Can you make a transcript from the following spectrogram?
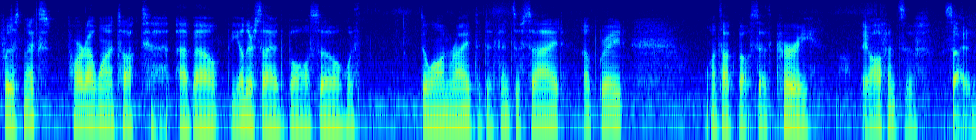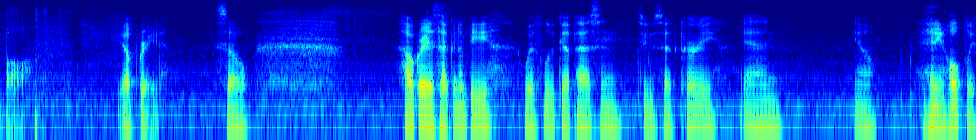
for this next part, I want to talk to, about the other side of the ball. So with Delon Wright, the defensive side upgrade, I want to talk about Seth Curry, the offensive side of the ball, the upgrade. So, how great is that going to be with Luka passing to Seth Curry and, you know, hitting hopefully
